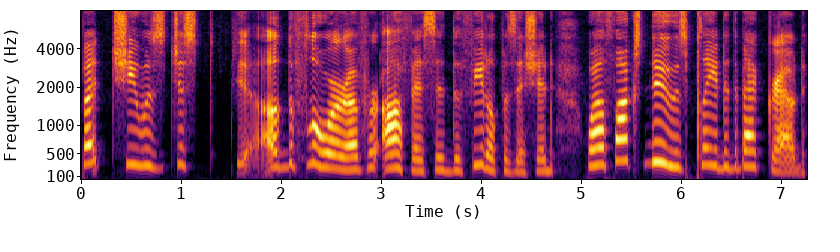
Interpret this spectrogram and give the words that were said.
but she was just on the floor of her office in the fetal position while Fox News played in the background.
